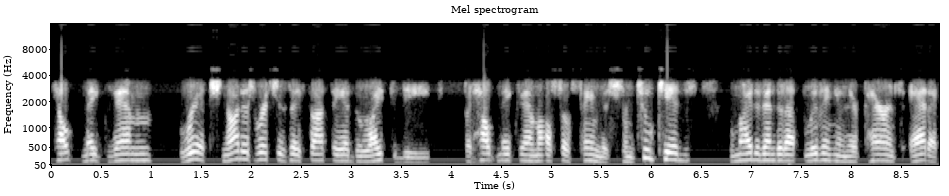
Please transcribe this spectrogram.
helped make them rich, not as rich as they thought they had the right to be, but helped make them also famous. From two kids who might have ended up living in their parents' attic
